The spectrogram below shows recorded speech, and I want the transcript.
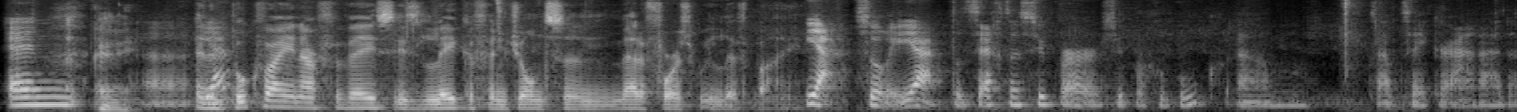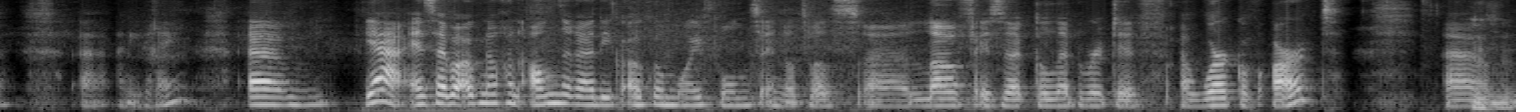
En Oké. eh, En ja? het boek waar je naar verwees is Lakoff and Johnson, Metaphors We Live By. Ja, sorry. Ja, dat is echt een super, super goed boek. Ehm, ik zou het zeker aanraden eh, aan iedereen. Ehm, ja, en ze hebben ook nog een andere die ik ook wel mooi vond. En dat was eh, Love is a Collaborative Work of Art. Ehm,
